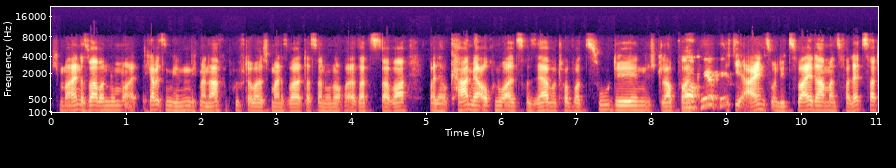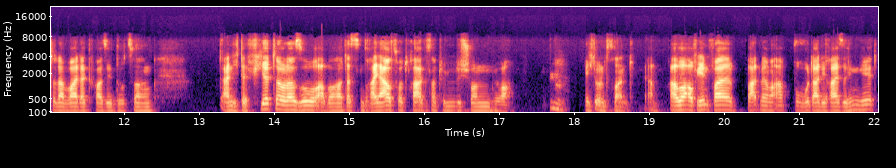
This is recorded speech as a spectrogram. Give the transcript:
ich meine, das war aber nur mal, ich habe jetzt nicht mehr nachgeprüft, aber ich meine, es war, dass da nur noch Ersatz da war, weil er kam ja auch nur als Reservetorwart zu den, ich glaube, weil ah, okay, okay. ich die 1 und die 2 damals verletzt hatte, dann war er quasi sozusagen eigentlich der vierte oder so, aber das ist ein Dreijahresvertrag ist natürlich schon, ja, nicht interessant. Ja. Aber auf jeden Fall warten wir mal ab, wo, wo da die Reise hingeht.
